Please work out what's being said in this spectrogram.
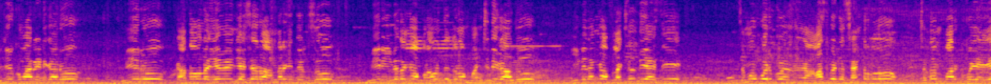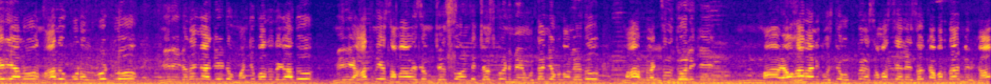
విజయ్ కుమార్ రెడ్డి గారు మీరు గతంలో ఏమేం చేశారో అందరికీ తెలుసు. మీరు ఈ విధంగా ప్రవర్తించడం మంచిది కాదు. ఈ విధంగా ఫ్లెక్స్లు తీసేసి సింహపూరి హాస్పిటల్ సెంటర్లో చిల్డ్రన్ పార్క్ పోయే ఏరియాలో నాలుగు కూడల రోడ్లో మీరు ఈ విధంగా చేయడం మంచి పద్ధతి కాదు. మీరు ఆత్మీయ సమావేశం చేసుకోవాలంటే చేసుకోండి మేము వద్దని చెప్పడం లేదు. మా ఫ్లెక్స్ల జోలికి మా వ్యవహారానికి వస్తే ఒప్పుకునే సమస్య లేదు. కబర్దా మీరు కావాలి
